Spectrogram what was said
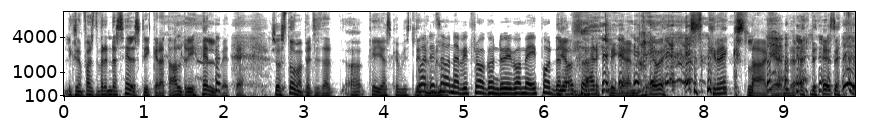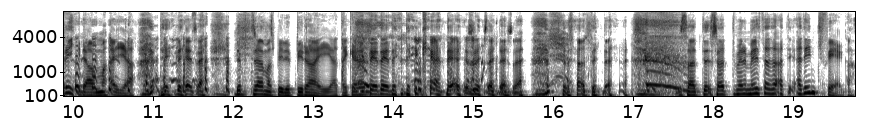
Liksom fast varenda cell skriker att aldrig i helvete. Så står man plötsligt att okej, okay, jag ska visst leda Var det så när vi frågade om du vill vara med i podden ja, också? Ja, verkligen. skräckslagen. Det är så Frida och Maja. Det, det är så det tillsammans blir det Piraya. Så att, så att, men att, att, att inte fega.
